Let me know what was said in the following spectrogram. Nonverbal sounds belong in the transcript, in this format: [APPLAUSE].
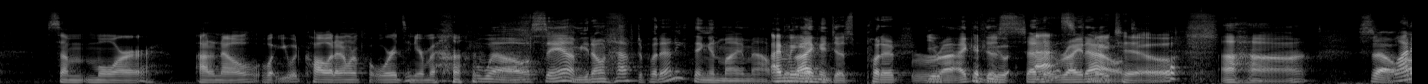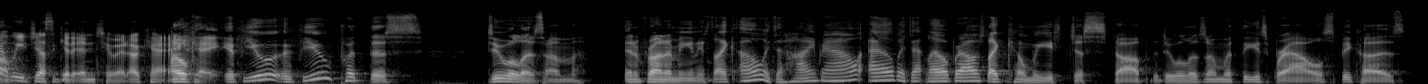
some more. I don't know what you would call it. I don't want to put words in your [LAUGHS] mouth. Well, Sam, you don't have to put anything in my mouth. I mean, I can just put it You- right. I can just send it right out. Uh huh. So Why don't um, we just get into it? Okay. Okay, if you if you put this dualism in front of me and it's like, oh, is it highbrow? Oh, is it lowbrow? It's like, can we just stop the dualism with these brows? Because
